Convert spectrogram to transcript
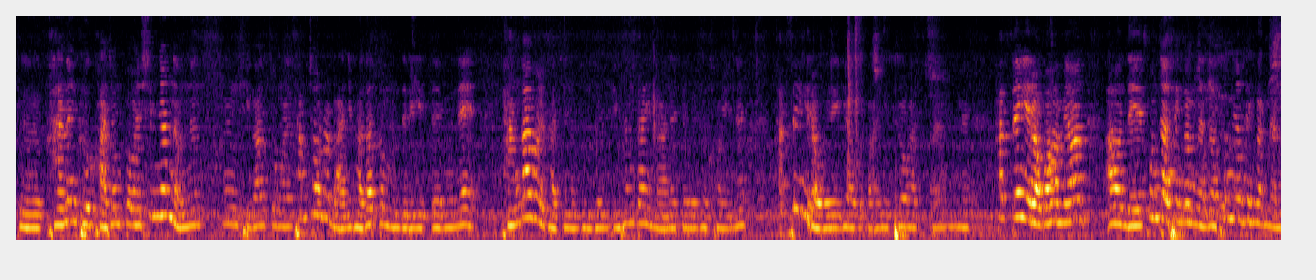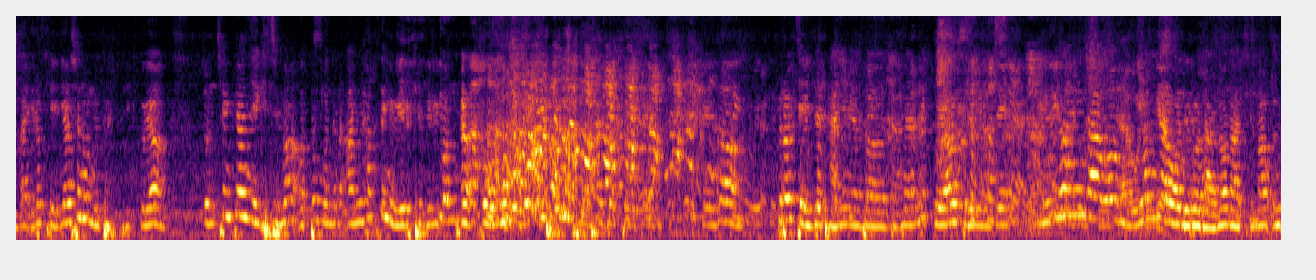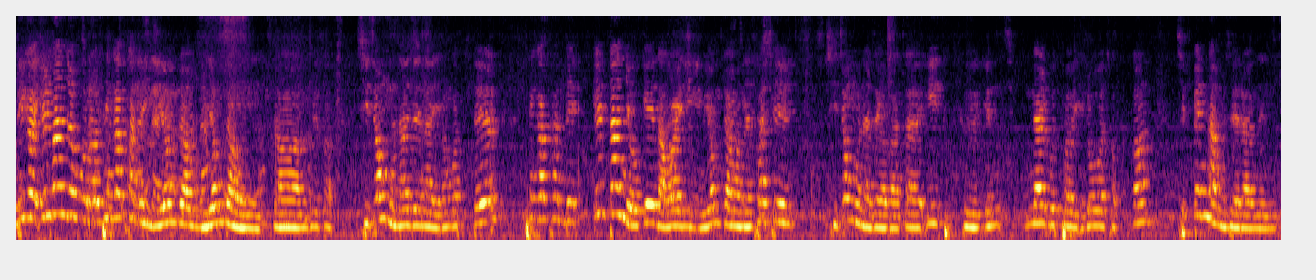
그 가는 그 과정 동안 10년 넘는 기간 동안 상처를 많이 받았던 분들이기 때문에 반감을 가지는 분들이 상당히 많아요. 그래서 저희는 학생이라고 얘기하고 많이 들어갔어요. 네. 학생이라고 하면 아 내 손자 생각난다, 손녀 생각난다 이렇게 얘기하시는 분들도 있고요. 좀 창피한 얘기지만 어떤 분들은 아니 학생이 왜 이렇게 늙었냐고 그래서 그렇게 이제 다니면서 잘 했고요. 그리고 이제 유형자원, 무형자원으로 나눠놨지만 우리가 일반적으로 생각하는 유형자원, 무형자원이 있죠. 그래서 지정문화재나 이런 것들 생각하는데 일단 여기에 나와 있는 무형자원은 사실 지정문화재가 맞아요. 이 그 옛날부터 이루어졌던 칩백나무재라는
